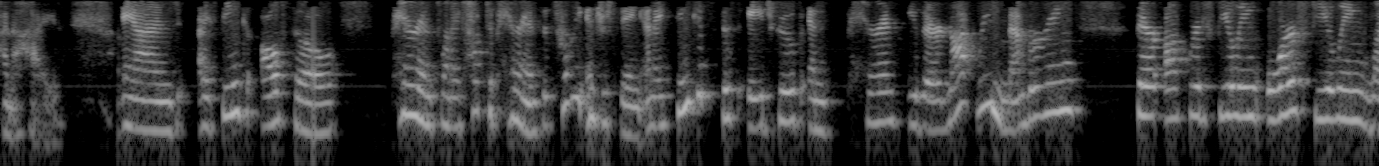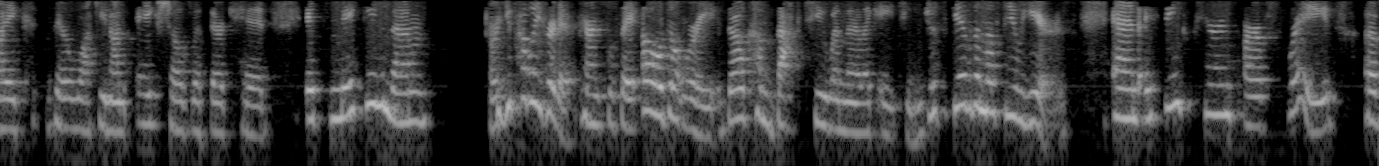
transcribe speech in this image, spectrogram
kind of hide. And I think also parents, when I talk to parents, it's really interesting. And I think it's this age group and parents either not remembering their awkward feeling or feeling like they're walking on eggshells with their kid. It's making them, or you probably heard it, parents will say, oh, don't worry, they'll come back to you when they're like 18. Just give them a few years. And I think parents are afraid of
